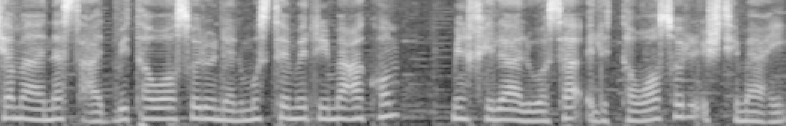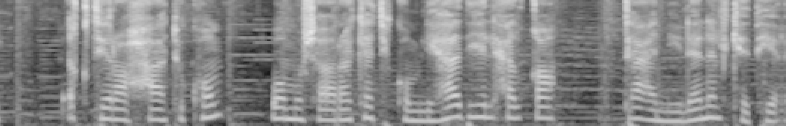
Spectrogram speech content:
كما نسعد بتواصلنا المستمر معكم من خلال وسائل التواصل الاجتماعي. اقتراحاتكم ومشاركتكم لهذه الحلقة تعني لنا الكثير.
